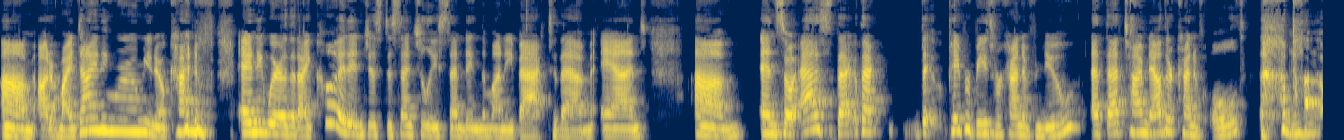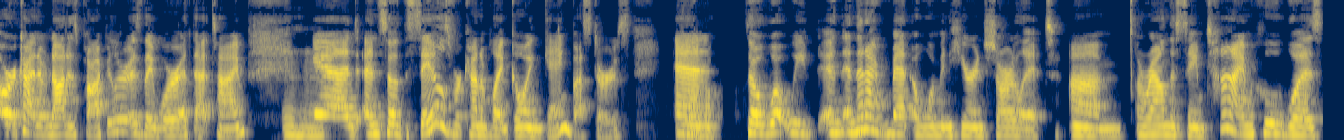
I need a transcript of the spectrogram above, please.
um, out of my dining room, you know, kind of anywhere that I could, and just essentially sending the money back to them. And um, and so as that that the paper beads were kind of new at that time. Now they're kind of old mm-hmm. or kind of not as popular as they were at that time. Mm-hmm. And and so the sales were kind of like going gangbusters. And wow. so what we and, and then I met a woman here in Charlotte um, around the same time who was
